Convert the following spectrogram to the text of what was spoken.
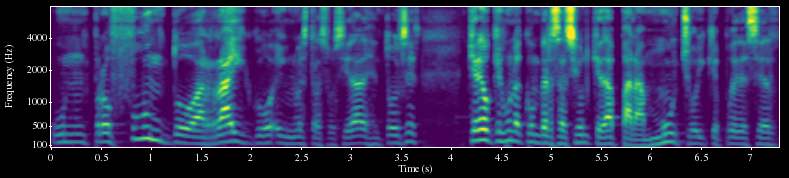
un profundo arraigo en nuestras sociedades. Entonces, creo que es una conversación que da para mucho y que puede ser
